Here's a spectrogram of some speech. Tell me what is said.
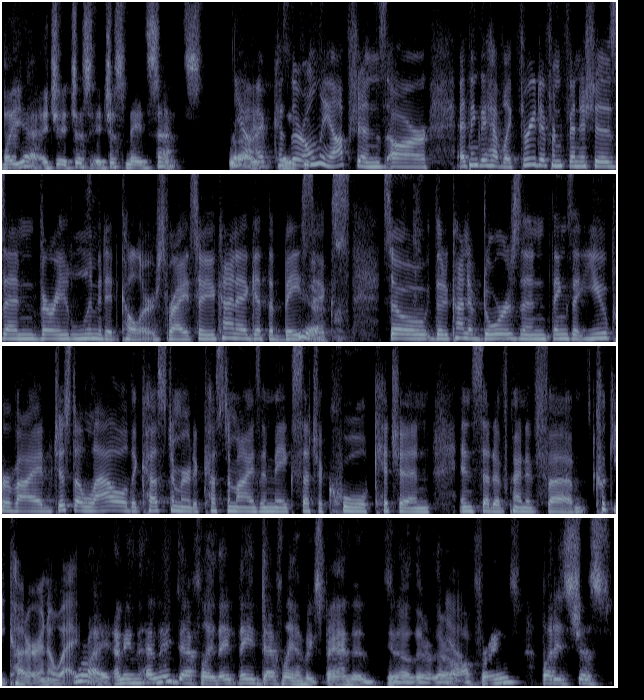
but yeah, it, it just it just made sense. Right? Yeah, because their only options are, I think they have like three different finishes and very limited colors, right? So you kind of get the basics. Yeah. So the kind of doors and things that you provide just allow the customer to customize and make such a cool kitchen instead of kind of um, cookie cutter in a way. Right. I mean, and they definitely they they definitely have expanded, you know, their their yeah. offerings, but it's just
